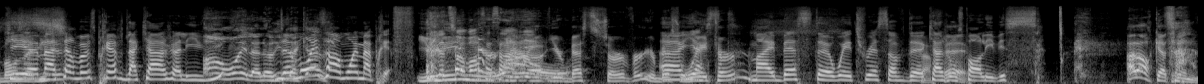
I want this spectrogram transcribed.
bons qui est euh, amis. ma serveuse préf de la cage à Lévis. Ah ouais, la Laurie de de la moins cage. en moins ma préf. You Là, tu ça your, s'en vient. uh, your best server, your Uh, best yes, waiter? my best uh, waitress of the Parfait. Casual Sport Lévis. Alors, Catherine,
